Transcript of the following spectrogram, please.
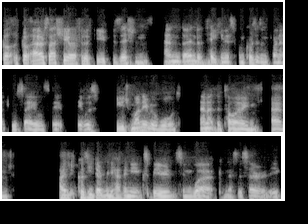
got, got I was actually offered a few positions, and I ended up taking this one because it's in financial sales. It it was huge money reward, and at the time, um, because you don't really have any experience in work necessarily,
